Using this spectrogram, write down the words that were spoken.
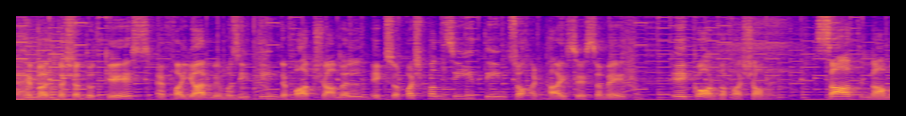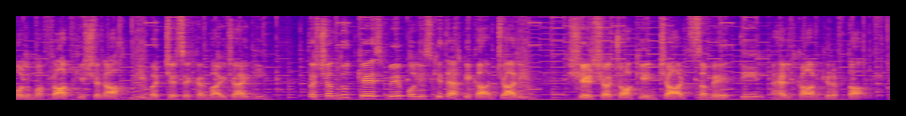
احمد تشدد کیس۔ ایف آئی آر میں مزید تین دفعات شامل، ایک سو پچپن سی، تین سو اٹھائیس سمیت ایک اور دفعہ شامل۔ سات نامعلوم افراد کی شناخت بھی بچے سے کروائی جائے گی۔ تشدد کیس میں پولیس کی تحقیقات جاری۔ شیرشاہ چوکی انچارج سمیت تین اہلکار گرفتار۔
